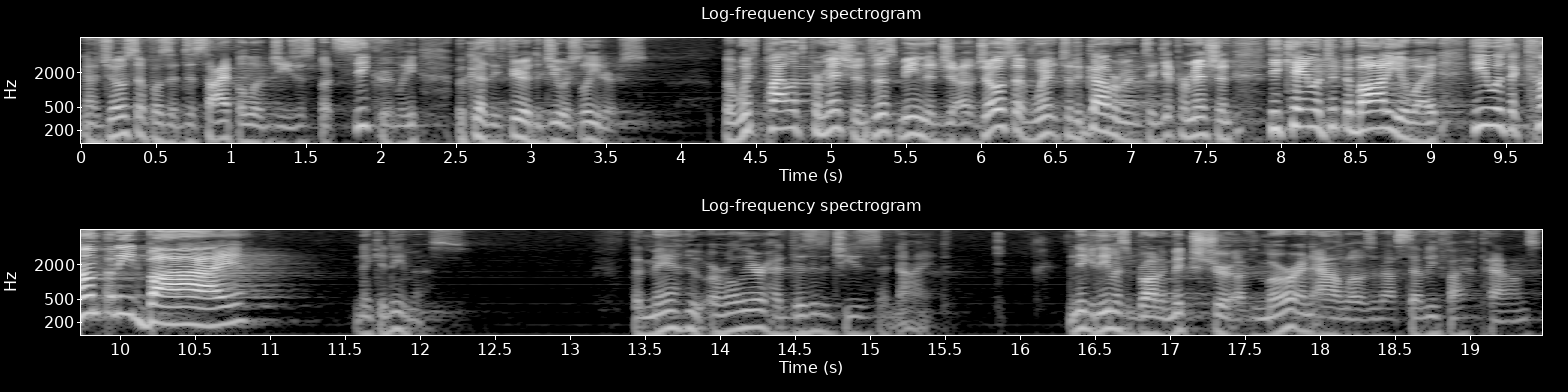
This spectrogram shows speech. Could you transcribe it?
Now, Joseph was a disciple of Jesus, but secretly because he feared the Jewish leaders. But with Pilate's permission, this means that jo- Joseph went to the government to get permission. He came and took the body away. He was accompanied by Nicodemus, the man who earlier had visited Jesus at night. Nicodemus brought a mixture of myrrh and aloes, about 75 pounds,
